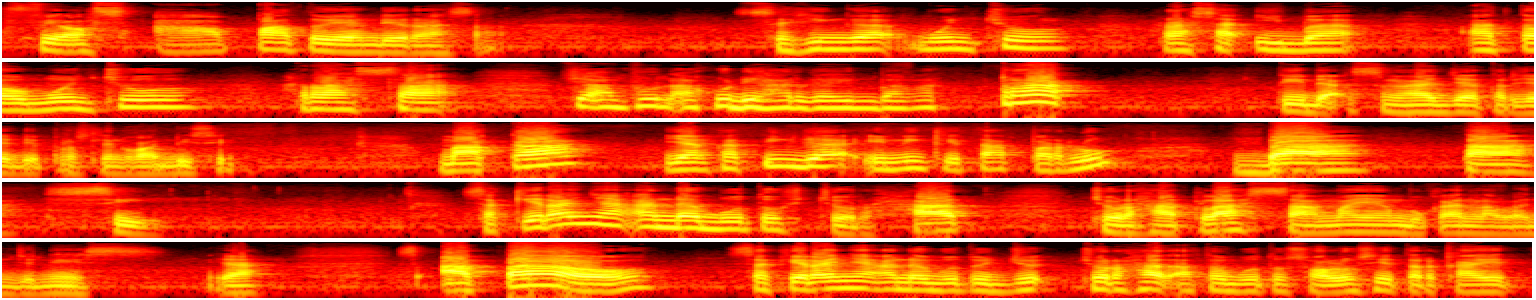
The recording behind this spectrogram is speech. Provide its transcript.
Feels apa tuh yang dirasa? Sehingga muncul rasa iba atau muncul rasa ya ampun aku dihargain banget. Trak! Tidak sengaja terjadi perselingkuhan di sini. Maka yang ketiga ini kita perlu batasi Sekiranya Anda butuh curhat, curhatlah sama yang bukan lawan jenis, ya. Atau sekiranya Anda butuh curhat atau butuh solusi terkait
